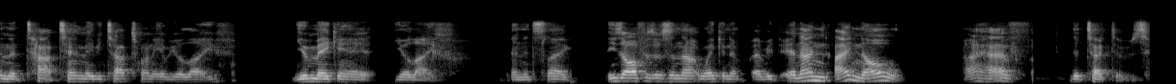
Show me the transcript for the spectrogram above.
in the top 10, maybe top 20 of your life. You're making it your life. And it's like these officers are not waking up every day. And I I know I have detectives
